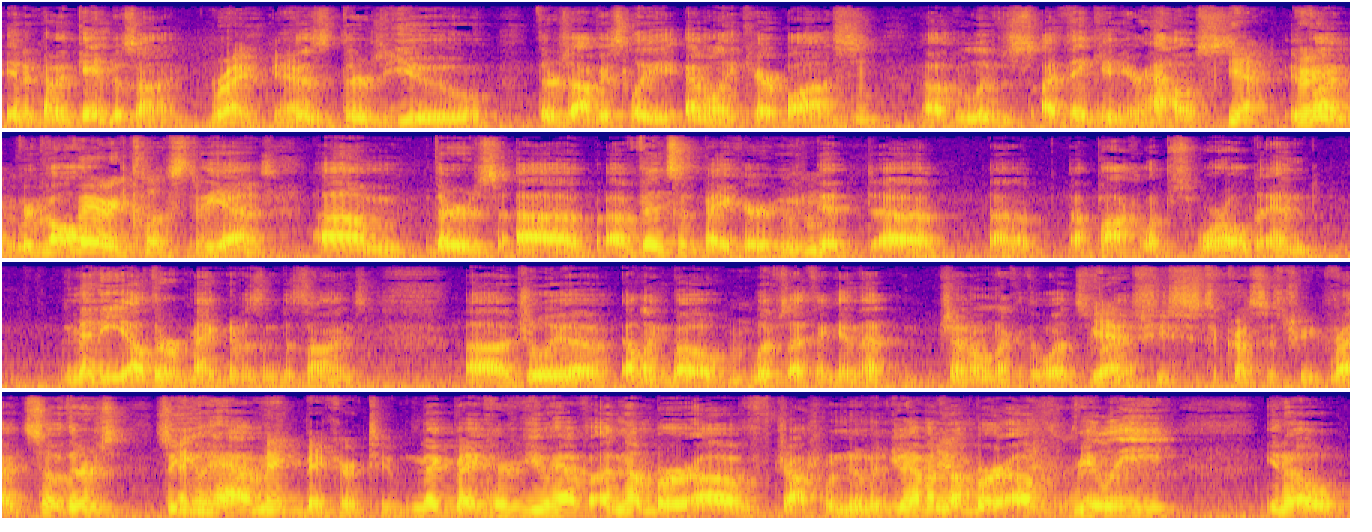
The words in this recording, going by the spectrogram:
independent game design. Right, yeah. Because there's you. There's obviously Emily Care Boss, uh, who lives, I think, in your house. Mm-hmm. Yeah, if very- I recall. very close to me, Yeah. yes. Mm-hmm. Um, there's uh, uh, Vincent Baker, who did uh, uh, Apocalypse World and many other magnificent designs. Uh, Julia Ellingboe lives, I think, in that general neck of the woods. Mm-hmm. Yeah, right? she's just across the street. Right. So there's so you have Meg Baker too. Meg Baker. You have a number of Joshua Newman. You have a Yeah. number of really, you know,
